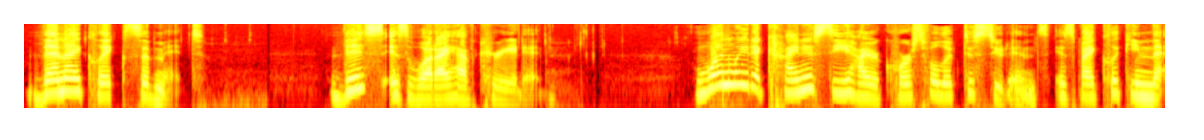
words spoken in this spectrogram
Then I click Submit. This is what I have created. One way to kind of see how your course will look to students is by clicking the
